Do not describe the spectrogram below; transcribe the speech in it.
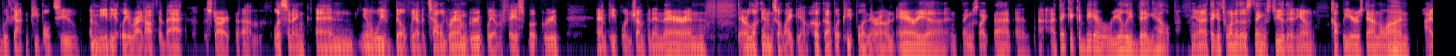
we've gotten people to immediately, right off the bat, start um, listening. And you know, we've built. We have a Telegram group, we have a Facebook group, and people are jumping in there and they're looking to like you know hook up with people in their own area and things like that and i think it could be a really big help you know i think it's one of those things too that you know a couple years down the line i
